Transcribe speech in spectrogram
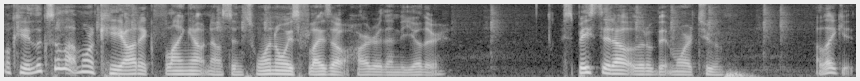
Okay, it looks a lot more chaotic flying out now since one always flies out harder than the other. I spaced it out a little bit more too. I like it.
